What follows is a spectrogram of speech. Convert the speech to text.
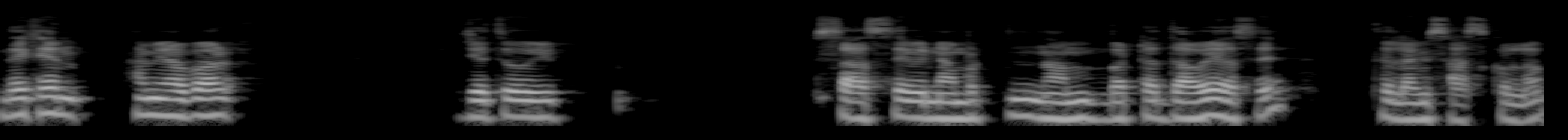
দেখেন, আমি আবার যেহেতু ওই সার্চে ওই নাম্বার, নাম্বারটা দেওয়াই আছে, তাহলে আমি সার্চ করলাম।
